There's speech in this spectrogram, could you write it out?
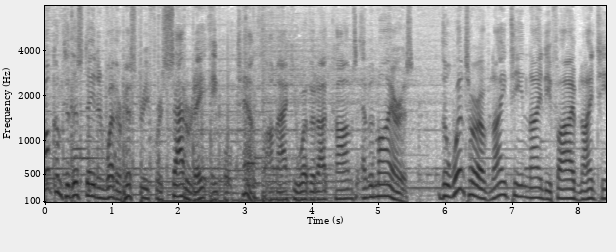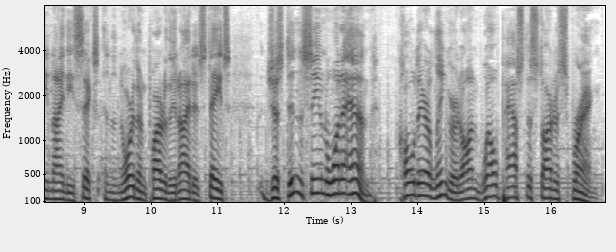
Welcome to this date in weather history for Saturday, April 10th. I'm AccuWeather.com's Evan Myers. The winter of 1995-1996 in the northern part of the United States just didn't seem to want to end. Cold air lingered on well past the start of spring.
